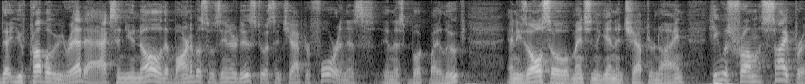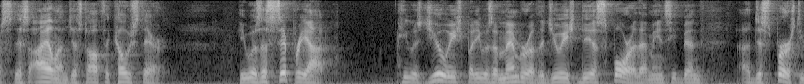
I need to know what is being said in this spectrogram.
that you've probably read Acts, and you know that Barnabas was introduced to us in chapter 4 in this, in this book by Luke. And he's also mentioned again in chapter 9. He was from Cyprus, this island just off the coast there. He was a Cypriot. He was Jewish, but he was a member of the Jewish diaspora. That means he'd been uh, dispersed. He,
